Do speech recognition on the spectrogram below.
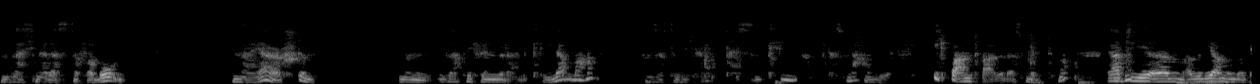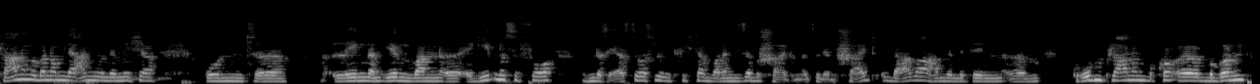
Dann sagte ich, na, das ist doch verboten. Naja, das stimmt. Und dann sagte ich, wenn wir da ein Cleanup machen, dann sagte Micha, das ist ein Cleanup, das machen wir ich beantrage das mit. Ne? Er hat mhm. die, ähm, also die haben unsere Planung übernommen, der Andi und der Micha, und äh, legen dann irgendwann äh, Ergebnisse vor. Und das erste, was wir gekriegt haben, war dann dieser Bescheid. Und als wir der Bescheid da war, haben wir mit den ähm, groben Planungen äh, begonnen.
